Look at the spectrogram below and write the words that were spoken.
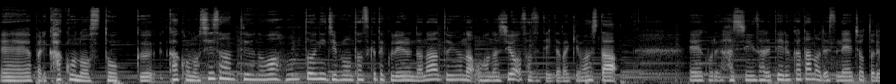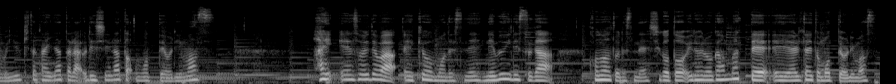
えー、やっぱり過去のストック過去の資産というのは本当に自分を助けてくれるんだなというようなお話をさせていただきました、えー、これ発信されている方のですねちょっとでも勇気とかになったら嬉しいなと思っております。はい、えー、それでは、えー、今日もですね眠いですがこの後ですね仕事いろいろ頑張って、えー、やりたいと思っております。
